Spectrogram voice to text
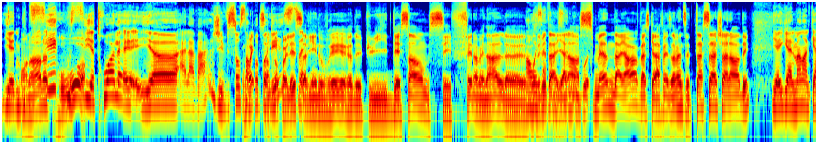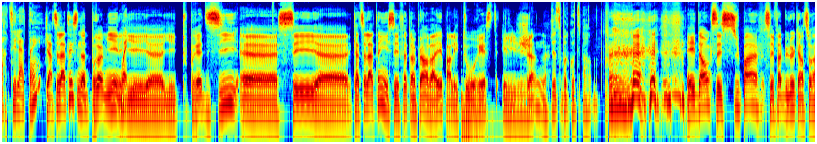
Il y a une On boutique en a trois. aussi. Il y a trois. là. Il y a à Laval. J'ai vu ça au Oui, Centropolis. Centropolis, ça vient d'ouvrir depuis décembre. C'est phénoménal. Euh, Ah je vous invite à y aller en bout. semaine d'ailleurs, parce qu'à la fin de semaine, c'est assez achalandé. Il y a également dans le quartier latin. Quartier Latin, c'est notre premier. Il, est, euh, il est tout près d'ici. Euh, c'est euh, Quartier Latin, il s'est fait un peu envahir par les touristes et les jeunes. Je sais pas de quoi tu parles. Et donc, c'est super, c'est fabuleux quand tu rentres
